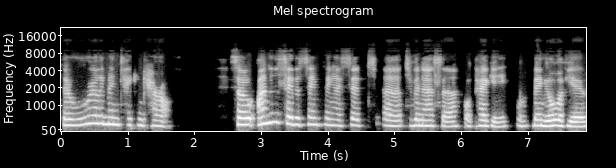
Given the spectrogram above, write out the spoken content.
they're really been taken care of. So I'm going to say the same thing I said uh, to Vanessa or Peggy, or maybe all of you,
